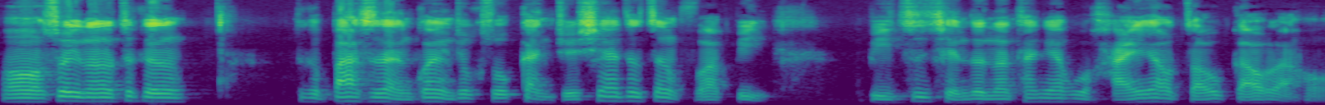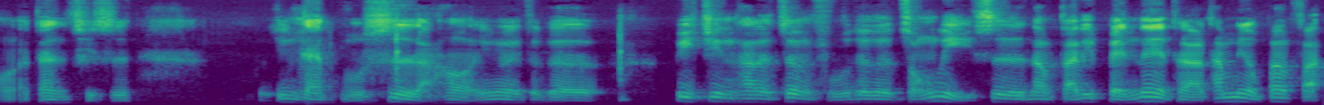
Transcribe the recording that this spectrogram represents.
哦。所以呢，这个这个巴勒斯坦官员就说，感觉现在这个政府啊，比比之前的呢，坦尼亚胡还要糟糕了哈。但是其实应该不是然后，因为这个毕竟他的政府这个总理是那达利本内特啊，他没有办法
